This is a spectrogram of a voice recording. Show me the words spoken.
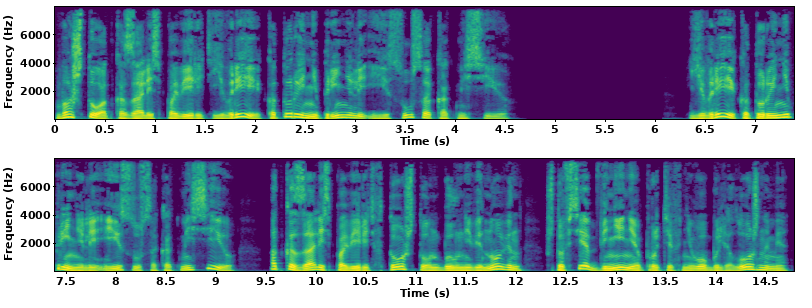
Во что отказались поверить евреи, которые не приняли Иисуса как Мессию? Евреи, которые не приняли Иисуса как Мессию, отказались поверить в то, что он был невиновен, что все обвинения против него были ложными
